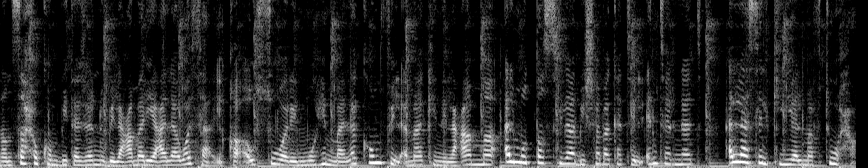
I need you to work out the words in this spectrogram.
ننصحكم بتجنب العمل على وثائق أو صور مهمة لكم في الأماكن العامة المتصلة بشبكة الإنترنت اللاسلكيه المفتوحة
